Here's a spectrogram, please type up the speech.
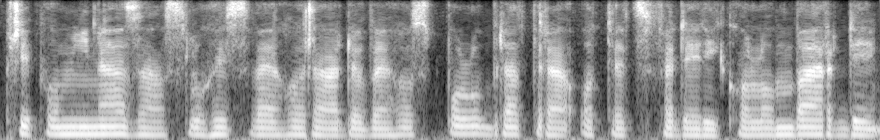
Připomíná zásluhy svého řádového spolubratra otec Federico Lombardi.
